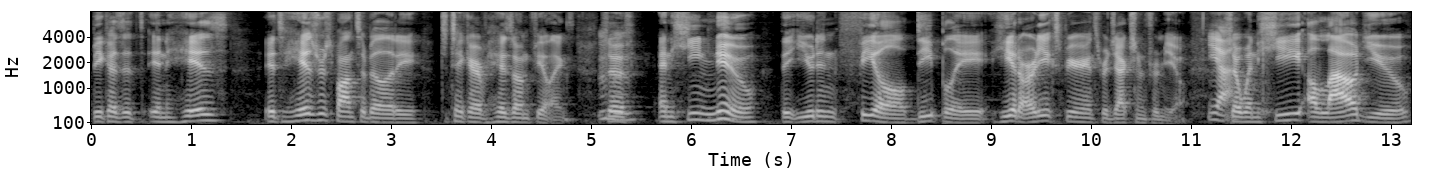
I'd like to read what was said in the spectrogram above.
because it's in his. It's his responsibility to take care of his own feelings. So, if, Mm-hmm. and he knew that you didn't feel deeply. He had already experienced rejection from you. Yeah. So when he allowed you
